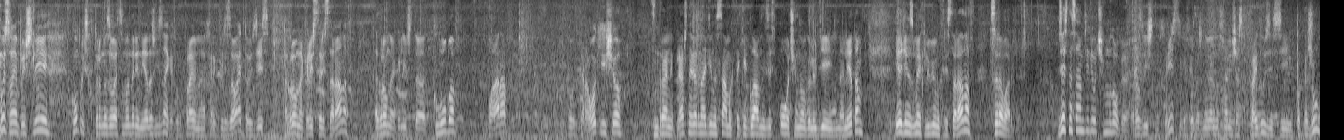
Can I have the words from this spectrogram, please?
Мы с вами пришли к комплексу, который называется Мандарин. Я даже не знаю, как его правильно охарактеризовать. То есть здесь огромное количество ресторанов, огромное количество клубов, баров, вот караоке еще. Центральный пляж, наверное, один из самых таких главных. Здесь очень много людей именно летом. И один из моих любимых ресторанов – сыроварня. Здесь на самом деле очень много различных рестиков. Я даже, наверное, с вами сейчас пройду здесь и покажу.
